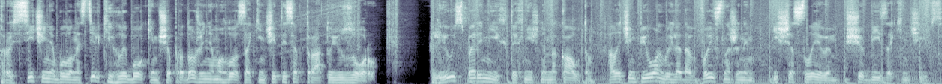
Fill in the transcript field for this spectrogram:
Розсічення було настільки глибоким, що продовження могло закінчитися втратою зору. Льюіс переміг технічним нокаутом, але чемпіон виглядав виснаженим і щасливим, що бій закінчився.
